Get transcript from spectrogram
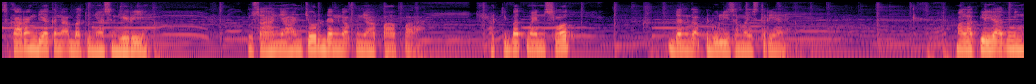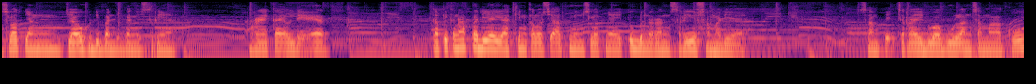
Sekarang dia kena batunya sendiri. Usahanya hancur dan gak punya apa-apa. Akibat main slot dan gak peduli sama istrinya. Malah pilih admin slot yang jauh dibandingkan istrinya. Mereka LDR tapi kenapa dia yakin kalau si admin slotnya itu beneran serius sama dia? Sampai cerai dua bulan sama aku,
